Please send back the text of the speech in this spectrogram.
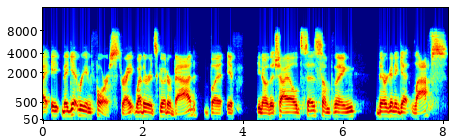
I, it, they get reinforced, right? Whether it's good or bad. But if you know the child says something, they're going to get laughs.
